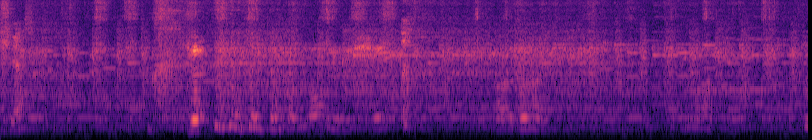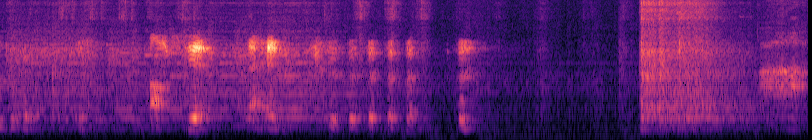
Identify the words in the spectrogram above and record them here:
Oh, shit! Hey! Ah.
